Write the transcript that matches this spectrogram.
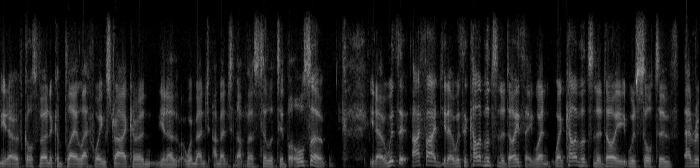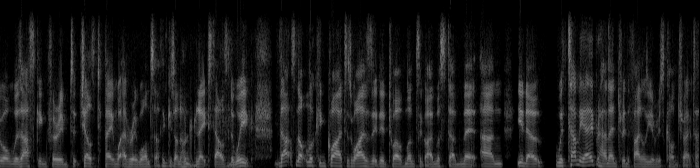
you know, of course, Werner can play left wing striker, and you know, we mentioned I mentioned that versatility, but also, you know, with the I find you know with the Callum Hudson-Odoi thing, when when Callum Hudson-Odoi was sort of everyone was asking for him to Chelsea to pay him whatever he wants. I think he's on 180,000 a week. That's not looking quite as wise as it did 12 months ago, I must admit. And you know, with Tammy Abraham entering the final year of his contract, I,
